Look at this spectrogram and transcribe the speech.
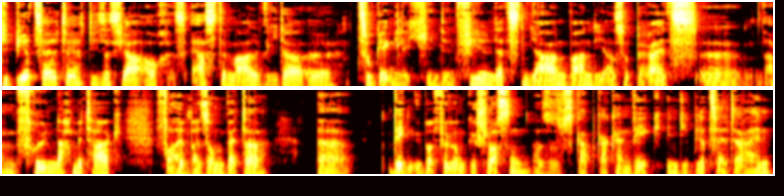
Die Bierzelte dieses Jahr auch das erste Mal wieder äh, zugänglich. In den vielen letzten Jahren waren die also bereits äh, am frühen Nachmittag, vor allem bei so einem Wetter, äh, wegen Überfüllung geschlossen. Also es gab gar keinen Weg in die Bierzelte rein,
